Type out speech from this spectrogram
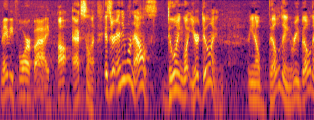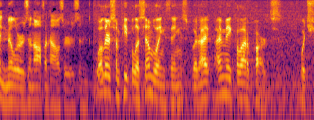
maybe four or five. Oh, excellent. Is there anyone else doing what you're doing? You know, building, rebuilding Millers and Offenhausers and Well, there's some people assembling things, but I, I make a lot of parts, which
